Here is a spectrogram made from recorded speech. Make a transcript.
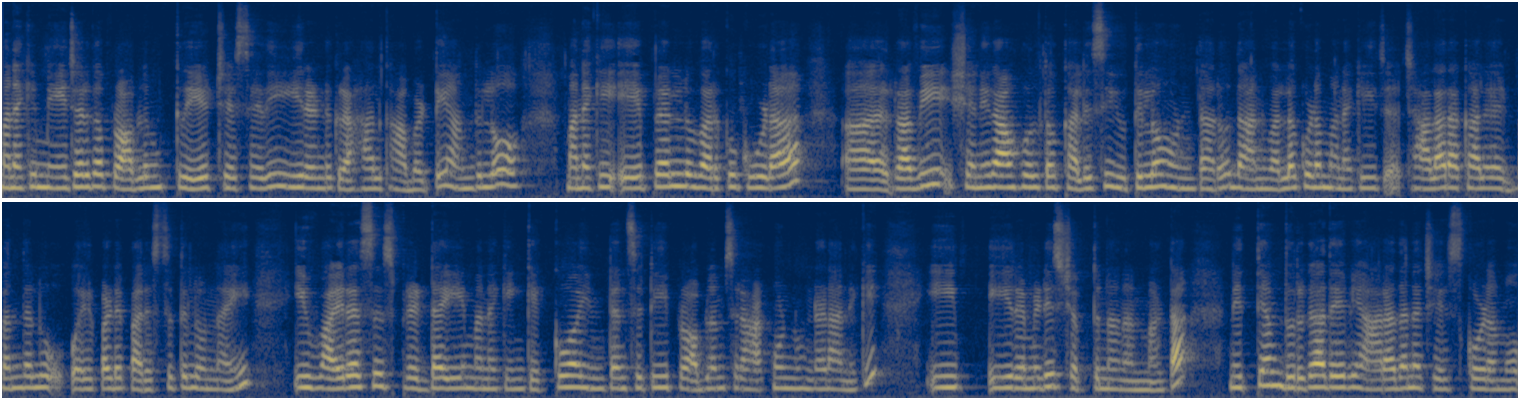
మనకి మేజర్గా ప్రాబ్లం క్రియేట్ చేసేది ఈ రెండు గ్రహాలు కాబట్టి అందులో మనకి ఏప్రిల్ వరకు కూడా రవి శని రాహులతో కలిసి యుతిలో ఉంటారు. దానివల్ల కూడా మనకి చాలా రకాల ఇబ్బందులు ఏర్పడే పరిస్థితులు ఉన్నాయి. ఈ వైరస్ స్ప్రెడ్ అయ్యి మనకి ఇంకెక్కువ ఇంటెన్సిటీ ప్రాబ్లమ్స్ రాకుండా ఉండడానికి ఈ ఈ రెమెడీస్ చెప్తున్నాను అనమాట నిత్యం దుర్గాదేవి ఆరాధన చేసుకోవడము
